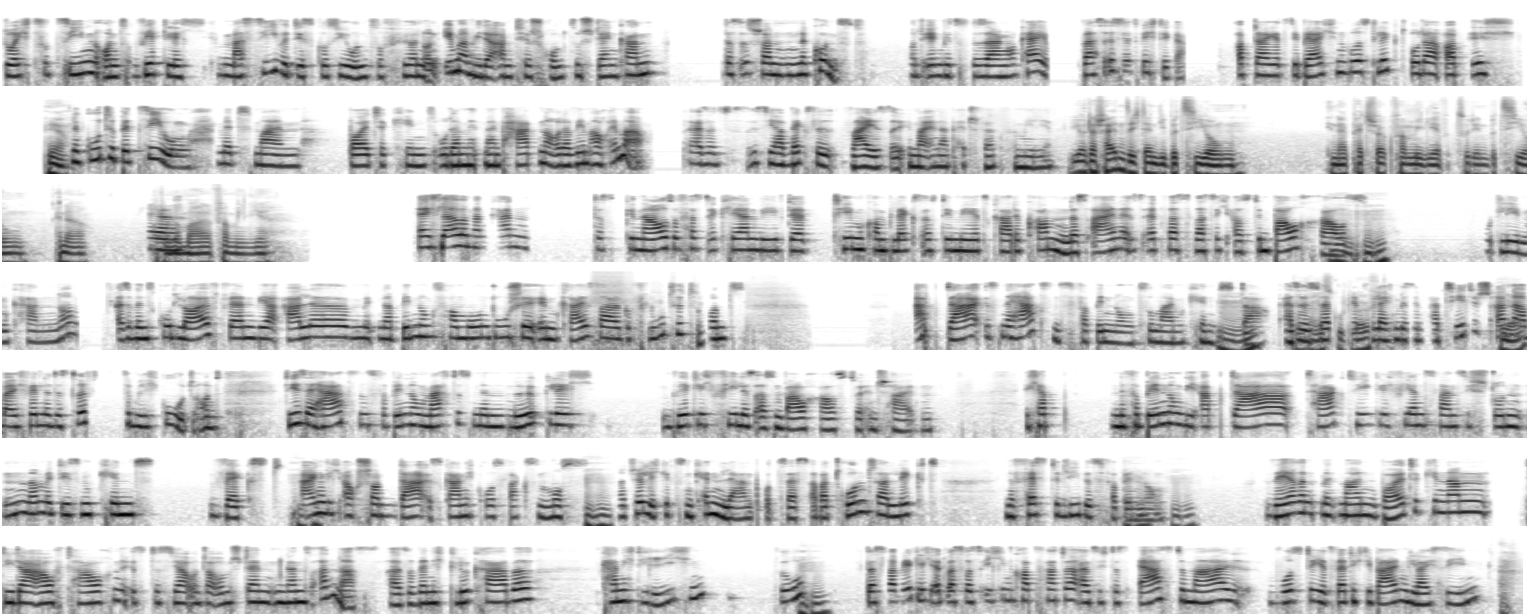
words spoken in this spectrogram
durchzuziehen und wirklich massive Diskussionen zu führen und immer wieder am Tisch rumzustänkern, das ist schon eine Kunst. Und irgendwie zu sagen, okay, was ist jetzt wichtiger? Ob da jetzt die Bärchenwurst liegt oder ob ich ja. eine gute Beziehung mit meinem Beutekind oder mit meinem Partner oder wem auch immer also es ist ja wechselweise immer in einer Patchwork-Familie. Wie unterscheiden sich denn die Beziehungen in der Patchwork-Familie zu den Beziehungen in einer ja. Normalfamilie? Ja, ich glaube, man kann das genauso fast erklären wie der Themenkomplex, aus dem wir jetzt gerade kommen. Das eine ist etwas, was ich aus dem Bauch raus mhm. gut leben kann. Ne? Also wenn es gut läuft, werden wir alle mit einer Bindungshormondusche im Kreissaal geflutet mhm. und ab da ist eine Herzensverbindung zu meinem Kind mhm. da. Also es hört sich jetzt läuft. vielleicht ein bisschen pathetisch an, ja. aber ich finde, das trifft ziemlich gut. Und diese Herzensverbindung macht es mir möglich, wirklich vieles aus dem Bauch raus zu entscheiden. Ich habe eine Verbindung, die ab da tagtäglich 24 Stunden ne, mit diesem Kind wächst. Mhm. Eigentlich auch schon da ist, gar nicht groß wachsen muss. Mhm. Natürlich gibt es einen Kennenlernprozess, aber drunter liegt eine feste Liebesverbindung. Mhm. mhm. Während mit meinen Beutekindern, die da auftauchen, ist es ja unter Umständen ganz anders. Also wenn ich Glück habe, kann ich die riechen. So. Mhm. Das war wirklich etwas, was ich im Kopf hatte, als ich das erste Mal wusste, jetzt werde ich die beiden gleich sehen. Ach.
